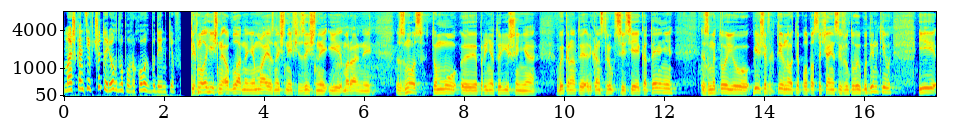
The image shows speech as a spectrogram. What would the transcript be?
мешканців чотирьох двоповерхових будинків. Технологічне обладнання має значний фізичний і моральний знос, тому е, прийнято рішення виконати реконструкцію цієї котельні з метою більш ефективного теплопостачання цих житлових будинків і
